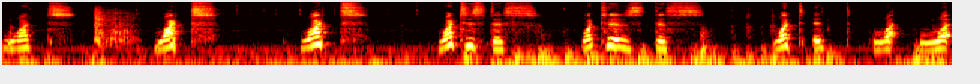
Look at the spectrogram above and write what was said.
What? What? What? What is this? What is this? What is what what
